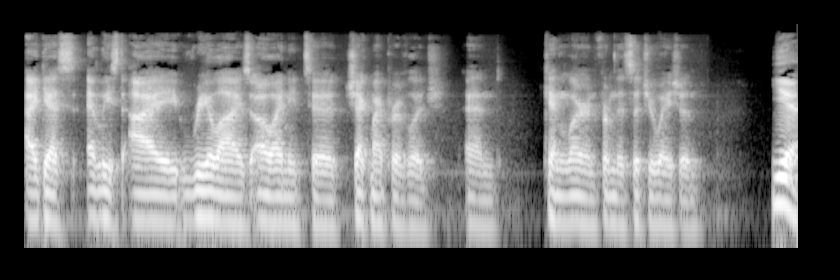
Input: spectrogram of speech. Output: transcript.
I guess at least I realize, oh, I need to check my privilege and can learn from this situation. Yeah,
